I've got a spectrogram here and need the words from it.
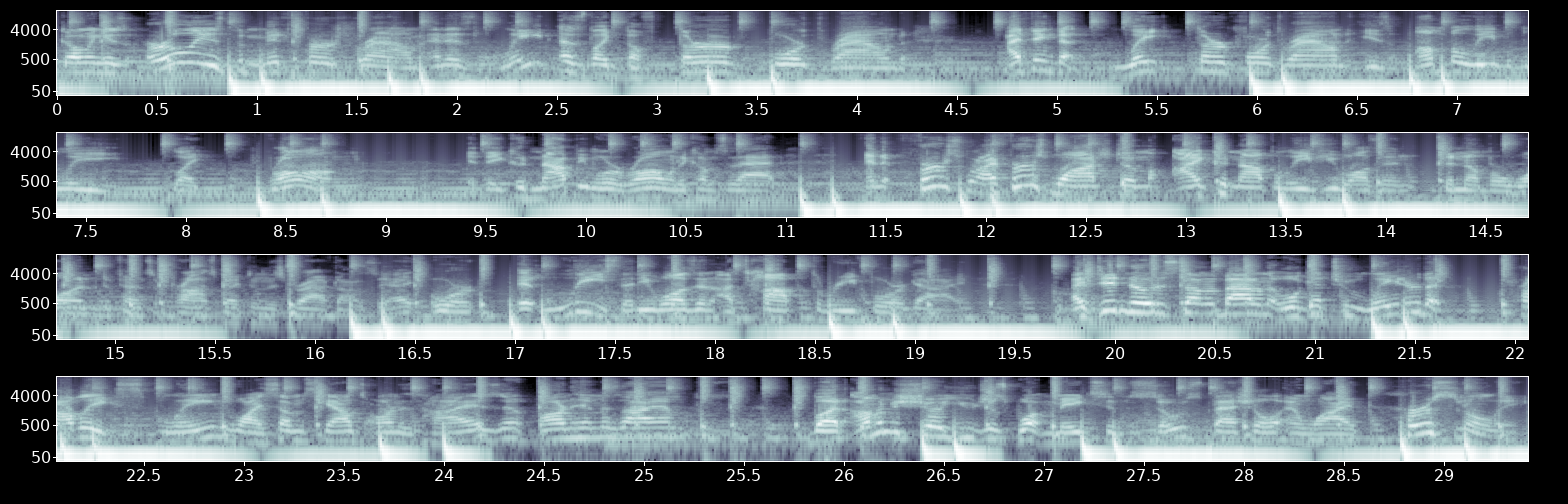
going as early as the mid-first round and as late as like the third, fourth round. I think that late third, fourth round is unbelievably like wrong they could not be more wrong when it comes to that. And at first, when I first watched him, I could not believe he wasn't the number one defensive prospect in this draft, honestly. I, or at least that he wasn't a top three, four guy. I did notice something about him that we'll get to later that probably explains why some scouts aren't as high as, on him as I am. But I'm going to show you just what makes him so special and why personally,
